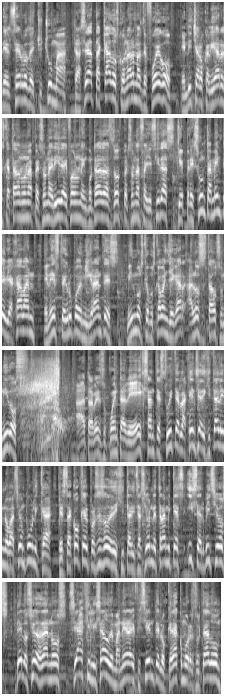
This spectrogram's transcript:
del cerro de Chuchuma tras ser atacados con armas de fuego. En dicha localidad rescataron una persona herida y fueron encontradas dos personas fallecidas que presuntamente viajaban en este grupo de migrantes, mismos que buscaban llegar a los Estados Unidos. A través de su cuenta de ex antes Twitter, la Agencia Digital de Innovación Pública destacó que el proceso de digitalización de trámites y servicios de los ciudadanos se ha agilizado de manera eficiente, lo que da como resultado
